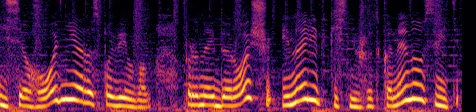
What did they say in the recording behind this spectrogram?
І сьогодні я розповім вам про найдорожчу і найрідкіснішу тканину у світі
